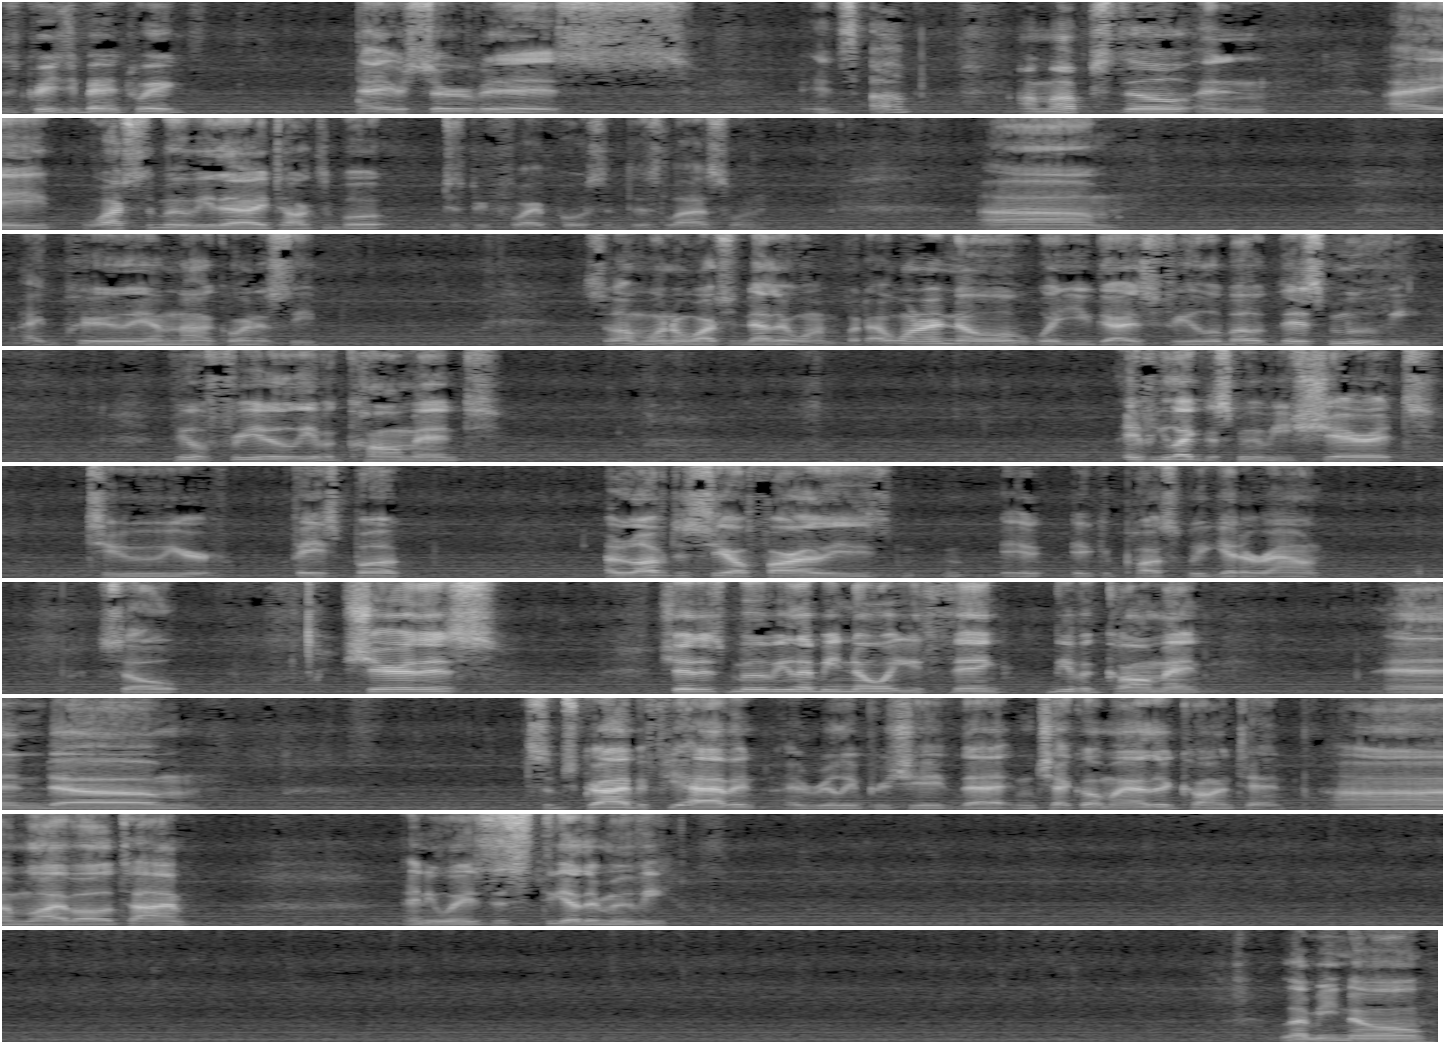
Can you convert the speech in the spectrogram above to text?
This is Crazy Ben Twig at your service. It's up. I'm up still, and I watched the movie that I talked about just before I posted this last one. Um, I clearly am not going to sleep. So I'm going to watch another one, but I want to know what you guys feel about this movie. Feel free to leave a comment. If you like this movie, share it to your Facebook. I'd love to see how far these it, it could possibly get around. So share this share this movie, let me know what you think, leave a comment and um, subscribe if you haven't. I really appreciate that and check out my other content. I'm live all the time. Anyways, this is the other movie. Let me know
